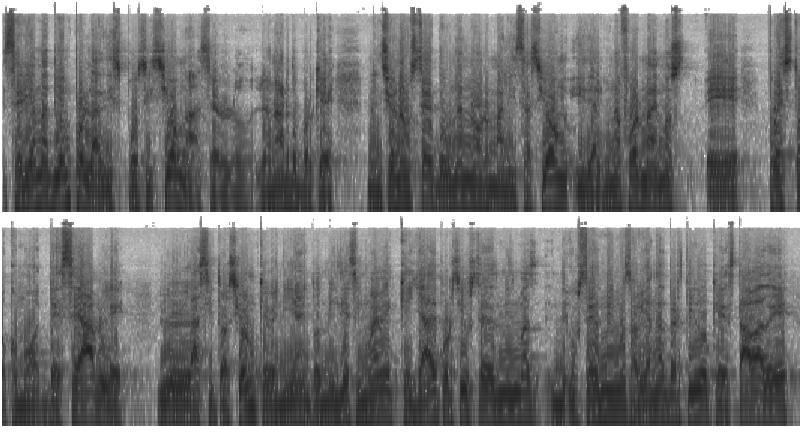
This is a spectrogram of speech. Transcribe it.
sería más bien por la disposición a hacerlo, Leonardo, porque menciona usted de una normalización y de alguna forma hemos eh, puesto como deseable la situación que venía en 2019, que ya de por sí ustedes mismas, ustedes mismos habían advertido que estaba de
